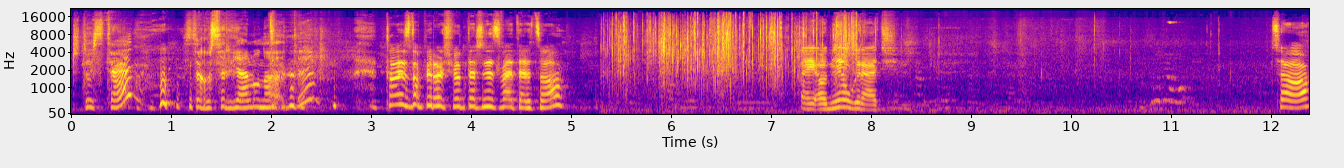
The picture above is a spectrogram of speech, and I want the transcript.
Czy to jest ten? Z tego serialu na tym? To jest dopiero świąteczny sweter, co? Ej, on miał grać. Co?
